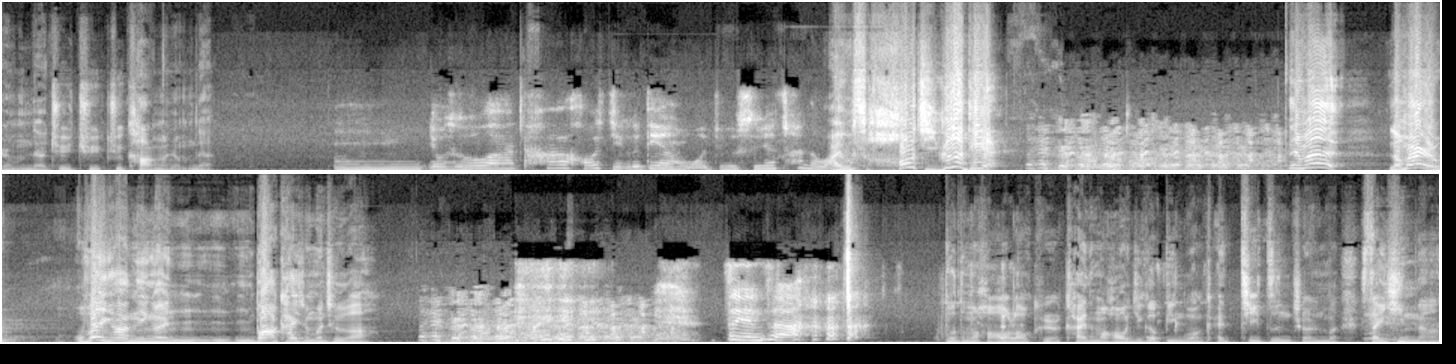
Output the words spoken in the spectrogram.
什么的，去去去看看什么的？嗯，有时候啊，他好几个店，我就随便串着玩。哎呦，好几个店。那什么，老妹儿，我问一下，那个你你你爸开什么车啊？自行车。不他妈好好唠嗑，开他妈好几个宾馆，开骑自行车，什么谁信呢？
